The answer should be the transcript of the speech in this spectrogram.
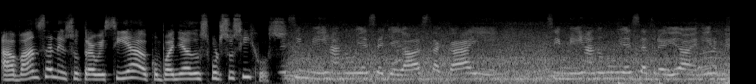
avanzan en su travesía acompañados por sus hijos. Si mi hija no hubiese llegado hasta acá y si mi hija no me hubiese atrevido a venirme,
